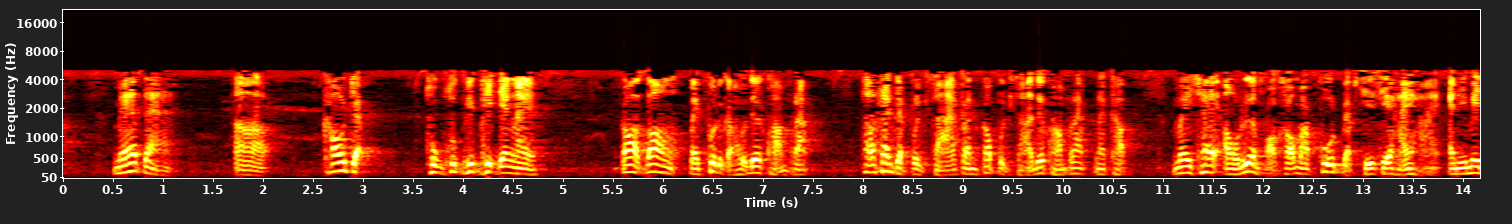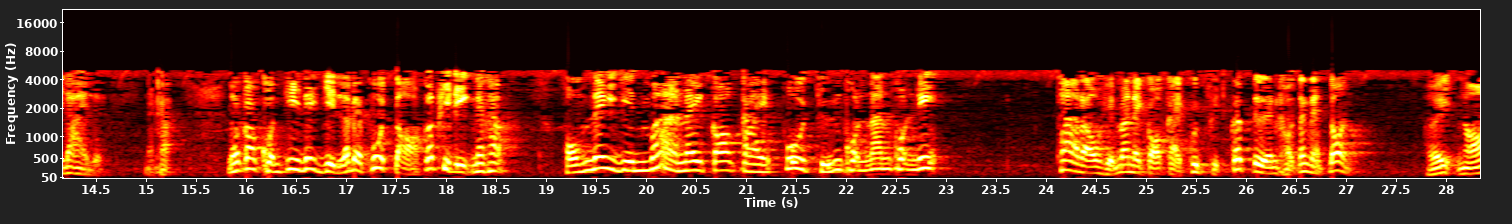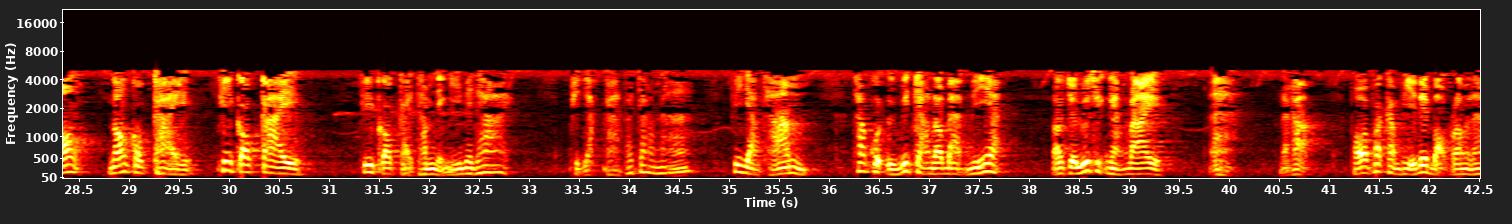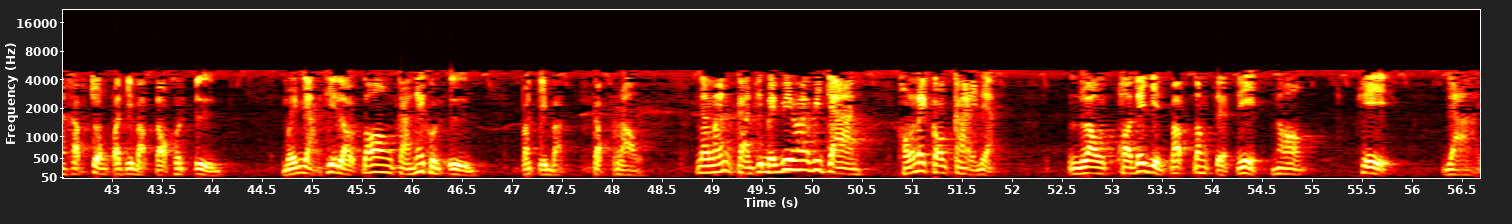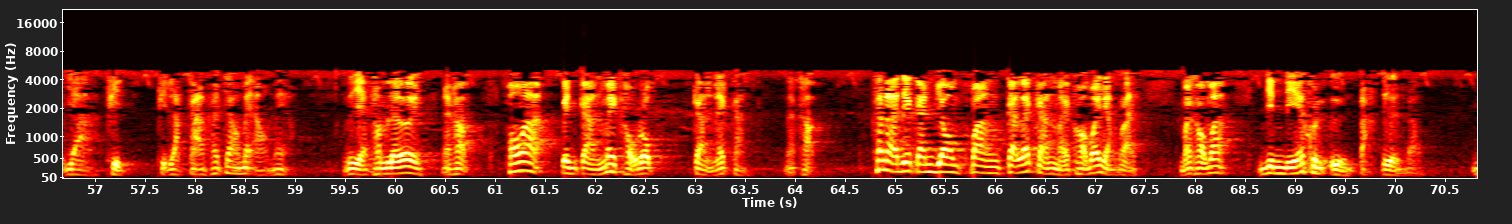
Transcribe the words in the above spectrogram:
แม้แต่เขาจะถูกถูกผิดผิดยังไง ก็ต้องไปพูดกับเขาด้วยความรัก ถ้าท่านจะปรึกษากันก็ปรึกษาด้วยความรักนะครับ ไม่ใช่เอาเรื่องของเขามาพูดแบบเสียหายหาย อันนี้ไม่ได้เลย นะครับ แล้วก็คนที่ได้ยินแล้วไปพูดต่อก็ผิดอีกนะครับ ผมได้ยินว่าในกอไก่พูดถึงคนนั้นคนนี้ ถ้าเราเห็นว่าในกอไก่พูดผิด ก็เตือนเขาตั้งแต่ต้น เฮ้ยน้อง น้องกอไก่ พี่กอไก่ พี่กอไก่ทำอย่างนี้ไม่ได้ ผิดหลักการพระเจ้านะ พี่อยากทำถ้าคนอื่นวิจารณ์เราแบบนี้เราจะรู้สึกอย่างไร อ่านะครับ เพราะว่าพระคัมภีร์ได้บอกเรานะครับ จงปฏิบัติต่อคนอื่น เหมือนอย่างที่เราต้องการให้คนอื่นปฏิบัติกับเรา ดังนั้นการที่ไม่วิพากษ์วิจารณ์ของในกอไก่เนี่ย เราพอได้ยินปั๊บต้องเตือนนี่น้องพี่อย่าอย่าผิดผิดหลักการพระเจ้าไม่เอาไม่เอาอย่าทำเลยนะครับ เพราะว่าเป็นการไม่เคารพกันและกันนะครับ ขณะเดียวกันยอมฟังกันและกันหมายความว่าอย่างไร หมายความว่า ยินดีให้คนอื่นตักเตือนเรา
